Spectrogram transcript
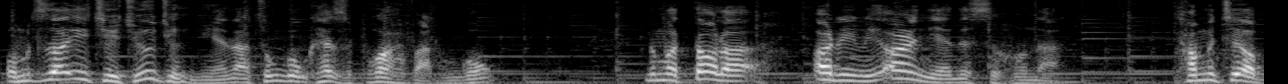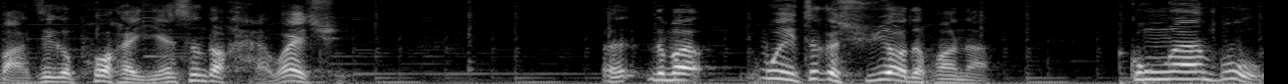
我们知道一九九九年呢，中共开始迫害法轮功，那么到了二零零二年的时候呢，他们就要把这个迫害延伸到海外去。呃，那么为这个需要的话呢，公安部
